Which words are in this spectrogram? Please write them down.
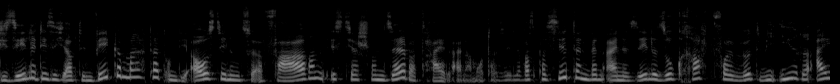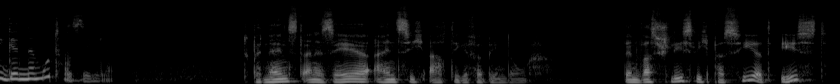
Die Seele, die sich auf den Weg gemacht hat, um die Ausdehnung zu erfahren, ist ja schon selber Teil einer Mutterseele. Was passiert denn, wenn eine Seele so kraftvoll wird wie ihre eigene Mutterseele? Du benennst eine sehr einzigartige Verbindung. Denn was schließlich passiert ist,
